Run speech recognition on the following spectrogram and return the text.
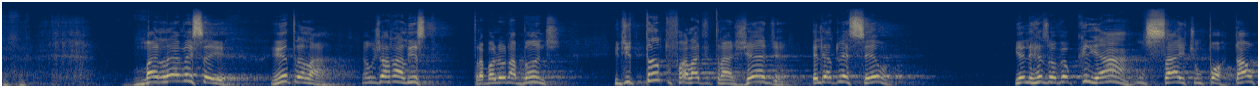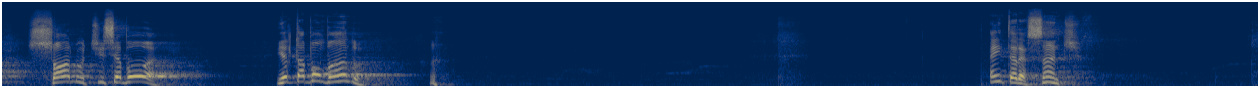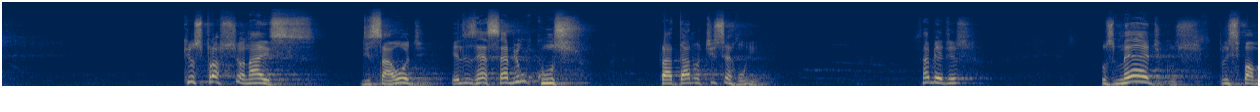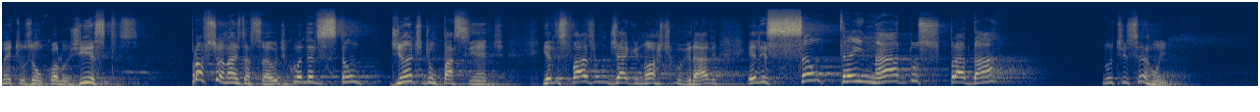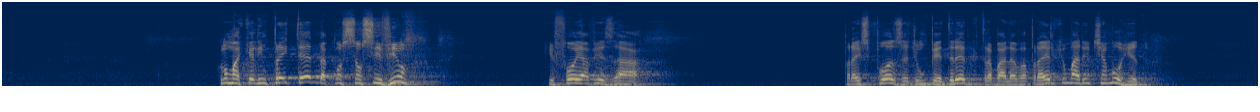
Mas leva isso aí, entra lá. É um jornalista, trabalhou na Band. E de tanto falar de tragédia, ele adoeceu. E ele resolveu criar um site, um portal, só notícia boa. E ele está bombando. É interessante que os profissionais de saúde, eles recebem um curso para dar notícia ruim. Sabia disso? Os médicos, principalmente os oncologistas, profissionais da saúde, quando eles estão diante de um paciente e eles fazem um diagnóstico grave, eles são treinados para dar notícia ruim. Como aquele empreiteiro da construção civil que foi avisar para a esposa de um pedreiro que trabalhava para ele que o marido tinha morrido.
